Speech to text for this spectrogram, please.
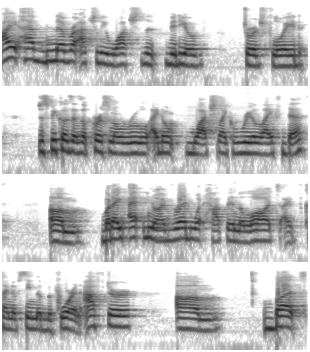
I have never actually watched the video of George Floyd, just because as a personal rule, I don't watch like real life death. Um, but I, I, you know, I've read what happened a lot. I've kind of seen the before and after. Um, but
